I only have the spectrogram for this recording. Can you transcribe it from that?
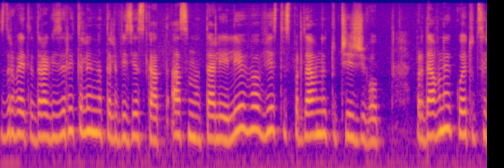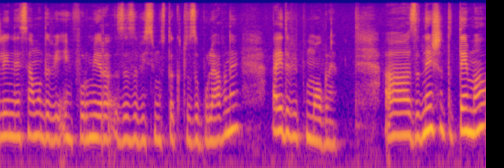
Здравейте, драги зрители на телевизия СКАТ. Аз съм Наталия Илиева. Вие сте с предаването Чист живот. Предаване, което цели не само да ви информира за зависимостта като заболяване, а и да ви помогне. А, за днешната тема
